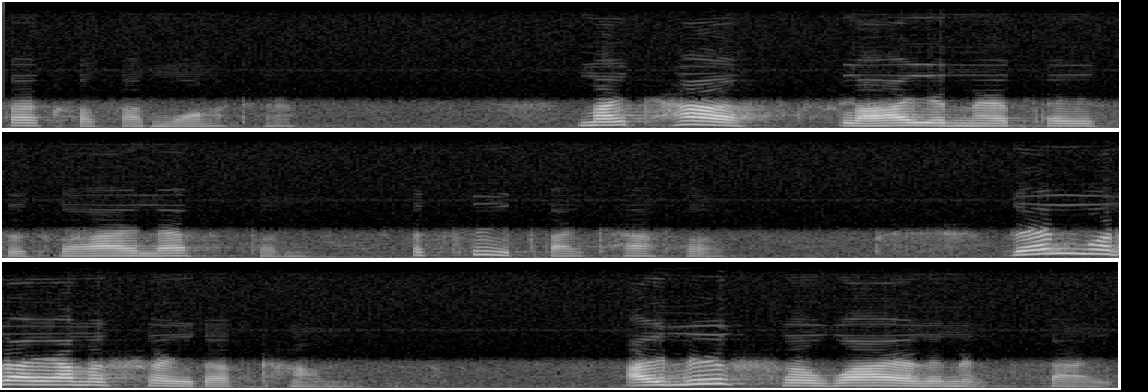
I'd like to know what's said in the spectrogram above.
circles on water. My tasks lie in their places where I left them, asleep like cattle. Then what I am afraid of comes. I live for a while in its sight.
